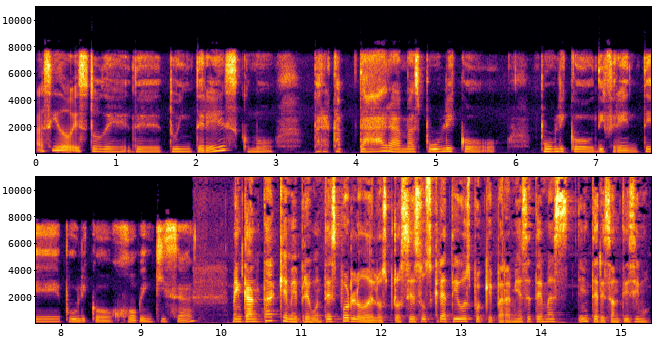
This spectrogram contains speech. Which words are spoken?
¿Ha sido esto de, de tu interés como para captar a más público, público diferente, público joven quizás. Me encanta que me preguntes por lo de los procesos creativos porque para mí ese tema es interesantísimo.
